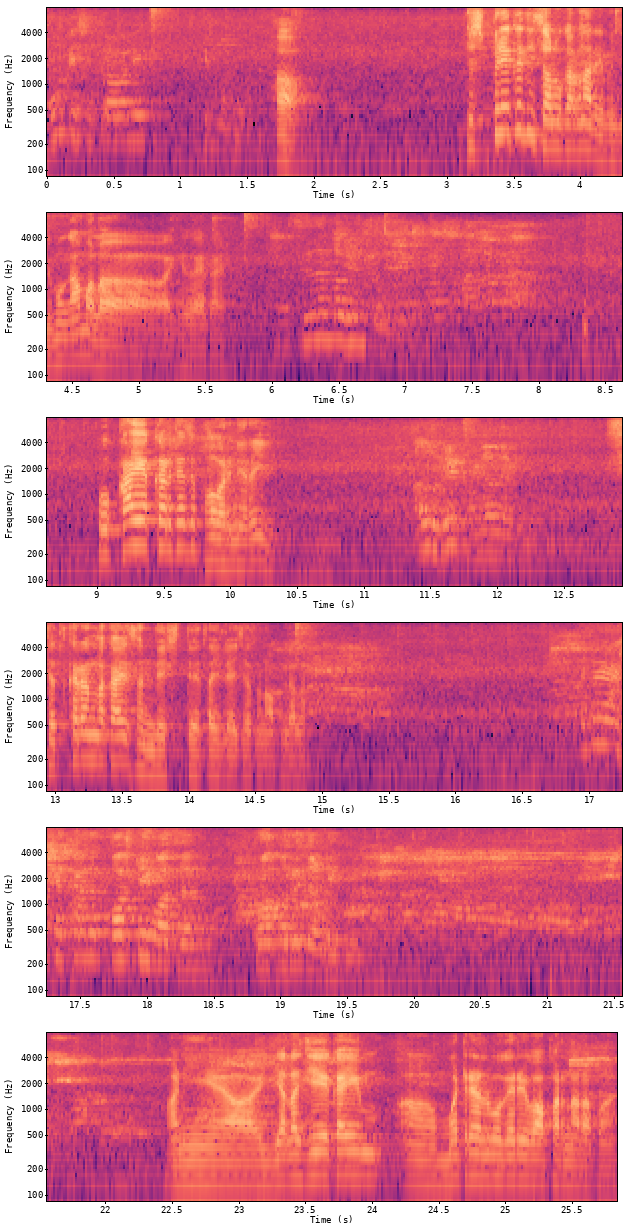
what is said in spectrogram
मोठे क्षेत्रावाले किंमत हां. हे स्प्रे कधी चालू करणार आहे? म्हणजे मग आम्हाला हे काय राहील? सीझनला होईल चालू हो काय एकर त्याचं फवारणी राहील? अजून रेट फायनल नाही केलं शेतकऱ्यांना काय संदेश देता येईल याच्यातून आपल्याला? कसं आहे शेतकऱ्याचं कॉस्टिंग वाचल प्रॉपर रिझल्ट येतील. आणि याला जे काही मटेरियल वगैरे वापरणार आपण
